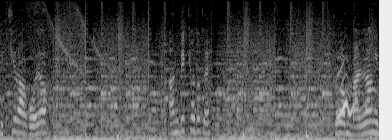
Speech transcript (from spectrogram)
비키라고요? 안 비켜도 돼. 그럼 말랑이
